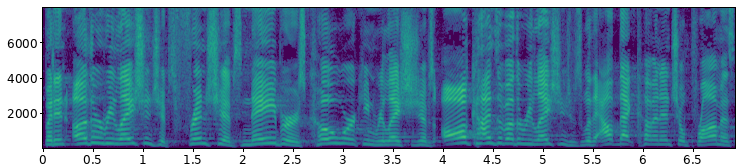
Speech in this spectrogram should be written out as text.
But in other relationships, friendships, neighbors, co working relationships, all kinds of other relationships without that covenantal promise,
